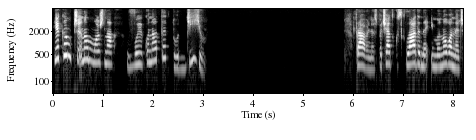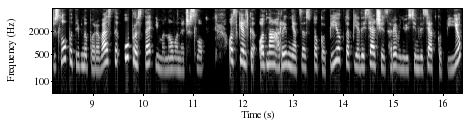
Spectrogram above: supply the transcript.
Яким чином можна виконати тут дію? Правильно, спочатку складене іменоване число потрібно перевести у просте іменоване число. Оскільки 1 гривня це 100 копійок, то 56 гривень 80 копійок.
